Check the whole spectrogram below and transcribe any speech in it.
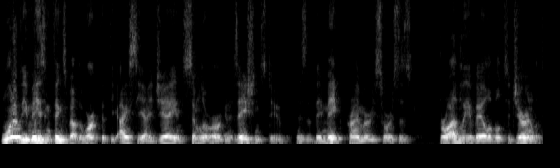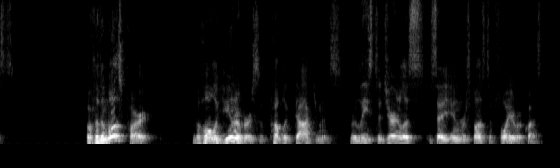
One of the amazing things about the work that the ICIJ and similar organizations do is that they make primary sources broadly available to journalists. But for the most part, the whole universe of public documents released to journalists, say in response to FOIA requests,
